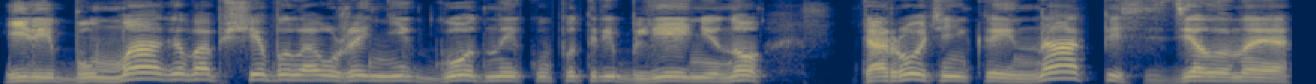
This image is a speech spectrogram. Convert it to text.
или бумага вообще была уже негодной к употреблению, но коротенькая надпись, сделанная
